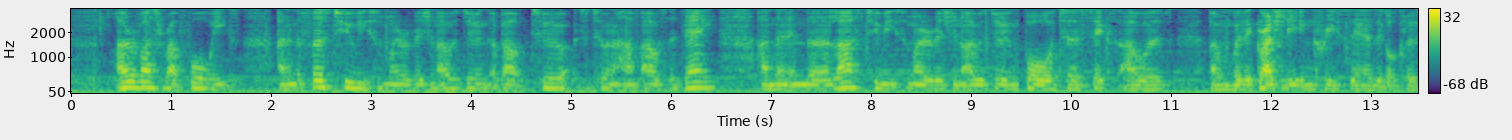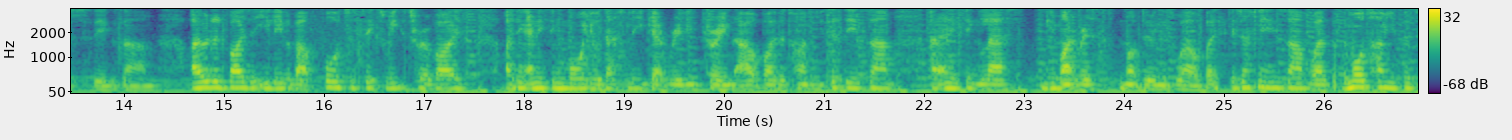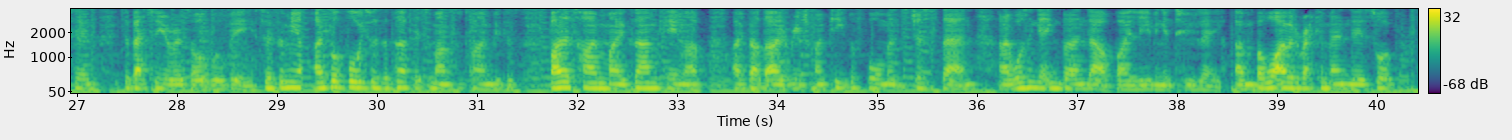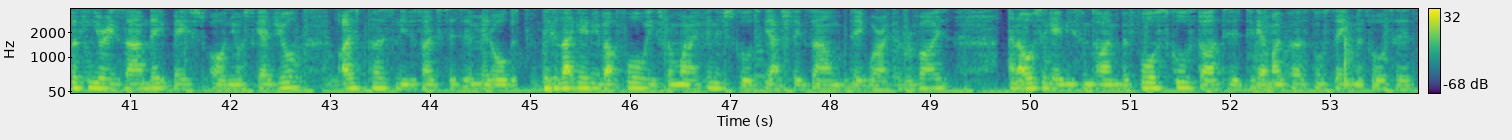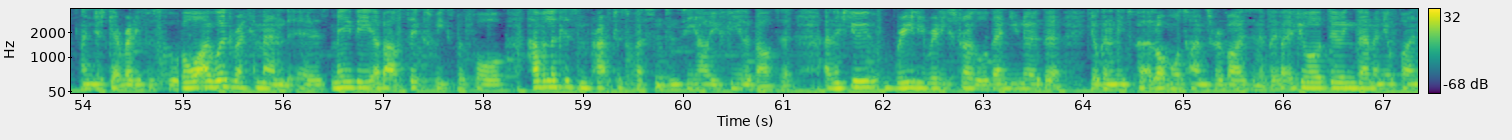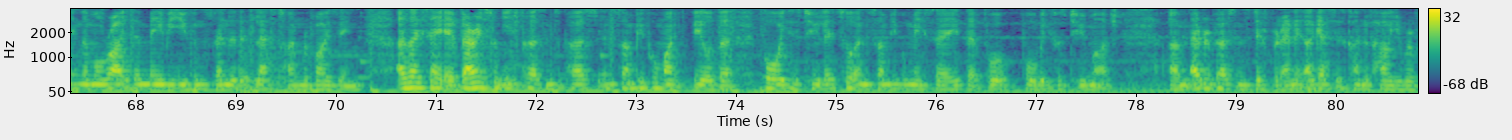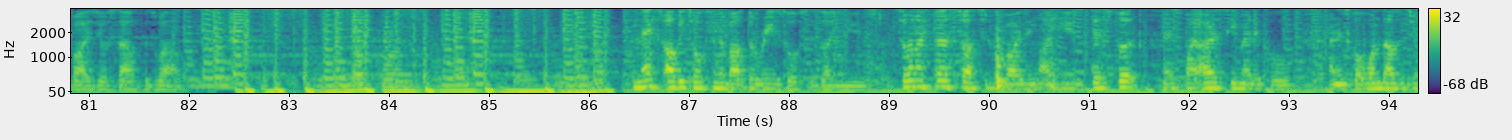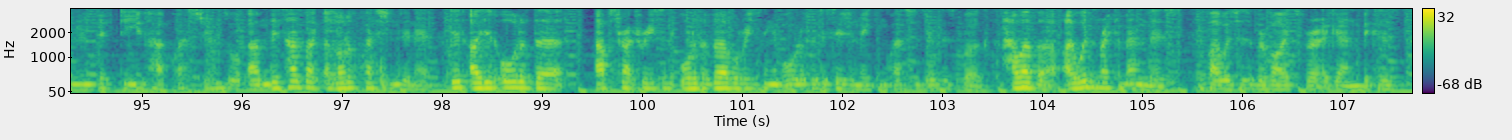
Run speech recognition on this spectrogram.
I revised for about four weeks, and in the first two weeks of my revision, I was doing about two to two and a half hours a day. And then in the last two weeks of my revision, I was doing four to six hours, um, with it gradually increasing as it got closer to the exam. I would advise that you leave about four to six weeks to revise. I think anything more, you'll definitely get really drained out by the time you sit the exam, and anything less, you might risk not doing as well. But it's definitely an exam where the more time you put in, the better your result will be. So for me, I thought four weeks was the perfect amount of time because by the time my exam came up, I felt that I'd reached my peak performance just then and I wasn't getting burned out by leaving it too late. Um, but what I would recommend is sort of booking your exam date based on your schedule. I personally decided to sit it in mid-August because that gave me about four weeks from when I finished school to the actual exam date where I could revise and also gave me some time before school started to get my personal statement sorted and just get ready for school. But what I would recommend is maybe about six weeks before, have a look at some practice questions and see how you feel about it. And if you really, really struggle, then you know that you're going to need to put a lot more time to revise in it. But if you're doing them and you're finding them all right, then maybe you can spend a bit less time revising. As I say, it varies from each person to person. And some people might feel that four weeks is too little, and some people may say that four, four weeks was too much. Um, every is different, and it, I guess it's kind of how you revise yourself as well. Next, I'll be talking about the resources I used. So when I first started revising, I used this book. It's by ISC Medical, and it's got 1,250 UCAT questions. Um, this has like a lot of questions in it. Did I did all of the abstract reasoning, all of the verbal reasoning, and all of the decision-making questions in this book. However, I wouldn't recommend this if I were to revise for it again because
